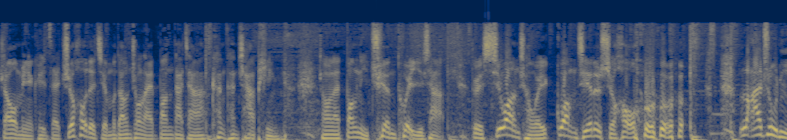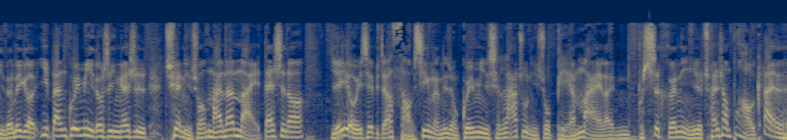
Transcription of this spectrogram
然后我们也可以在之后的节目当中来帮大家看看差评，然后来帮你劝退一下。对，希望成为逛街的时候。拉住你的那个，一般闺蜜都是应该是劝你说买买买，但是呢，也有一些比较扫兴的那种闺蜜是拉住你说别买了，你不适合你，穿上不好看。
